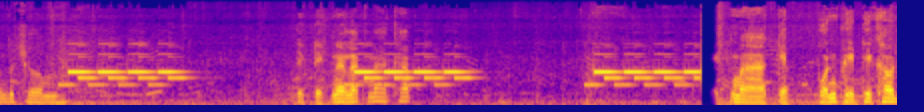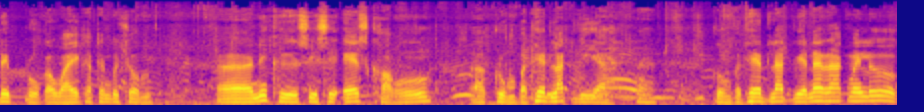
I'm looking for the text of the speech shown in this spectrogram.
านผู้ชม เด็กๆน่ารักมากครับ เด็กมาเก็บผลผลิตที่เขาได้ปลูกเอาไว้ครับท่านผู้ชม นี่คือ CCS ของอกลุ่มประเทศลัตเวียนะกลุ่มประเทศลัตเวียน่ารักไหมลูก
